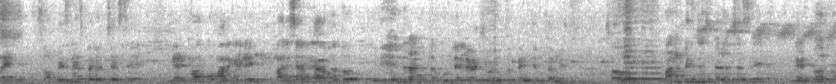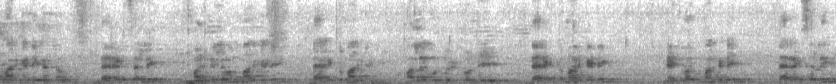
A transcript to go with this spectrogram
రైట్ సో బిజినెస్ పేరు వచ్చేసి నెట్వర్క్ మార్కెటింగ్ పరిచయం కావద్దు. ఇది ఏంటి దాని ఇట్లా గుడ్డ ఎలివేట్ చూడదు నేను చెప్తాను సో మన బిజినెస్ పేరు వచ్చేసి నెట్వర్క్ మార్కెటింగ్ అంటాం. Direct selling multi level marketing direct marketing మళ్ళీ గుర్తుపెట్టుకోండి direct marketing network marketing direct selling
